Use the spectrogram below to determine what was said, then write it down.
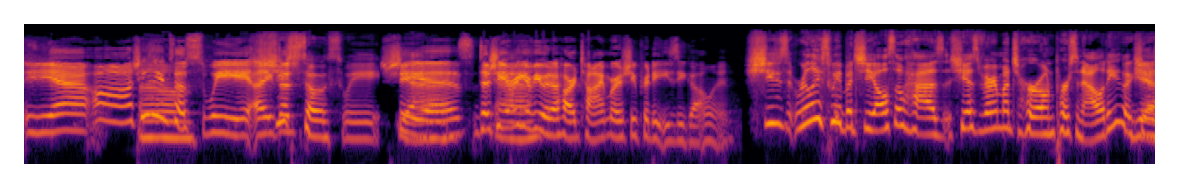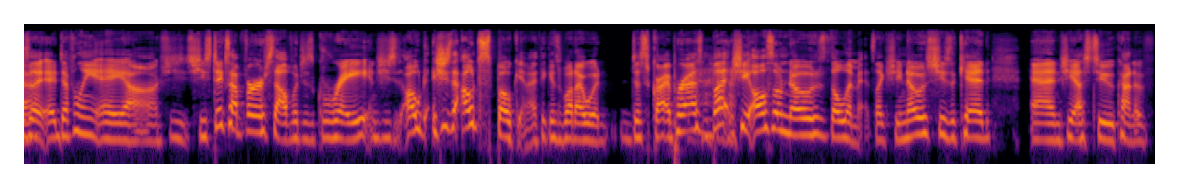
Yeah. Oh, she seems so Um, sweet. Like, She's so sweet. she Yeah. is. Does she ever give you a hard time, or is she pretty easygoing? She's really sweet, but she also has she has very much her own personality. Like she has a, a definitely a uh, she she sticks up for herself, which is great, and she's out she's outspoken. I think is what I would describe her as. But she also knows the limits. Like she knows she's a kid, and she has to kind of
